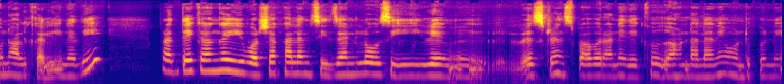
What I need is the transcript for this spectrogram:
గుణాలు కలిగినది. ప్రత్యేకంగా ఈ వర్షాకాలం సీజన్లో సీ రెస్టారెంట్స్ పవర్ అనేది ఎక్కువగా ఉండాలని వండుకునే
